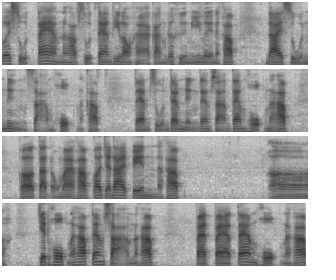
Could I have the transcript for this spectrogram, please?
ด้วยสูตรแต้มนะครับ สูตรแต้มที่เราหากันก็คือนี้เลยนะครับ ได้ 0 1 3 6 นะครับ แต้ม 0 แต้ม 1 แต้ม 3 แต้ม 6 นะครับ ก็ตัดออกมาครับ ก็จะได้เป็นนะครับเอ่อ76นะครับ แต้ม 3 นะครับ 88 แต้ม 6 นะครับ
